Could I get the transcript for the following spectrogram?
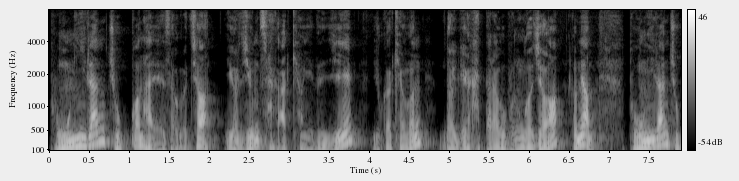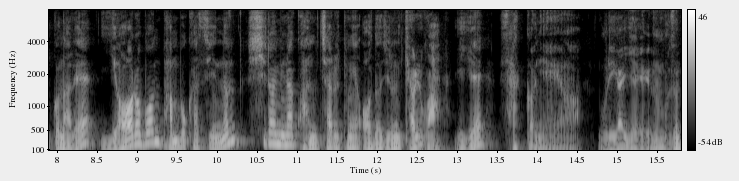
동일한 조건 하에서 그렇죠. 이거 지금 사각형이든지 육각형은 넓이가 같다라고 보는 거죠. 그러면 동일한 조건 아래 여러 번 반복할 수 있는 실험이나 관찰을 통해 얻어지는 결과 이게 사건이에요. 우리가 이게 무슨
